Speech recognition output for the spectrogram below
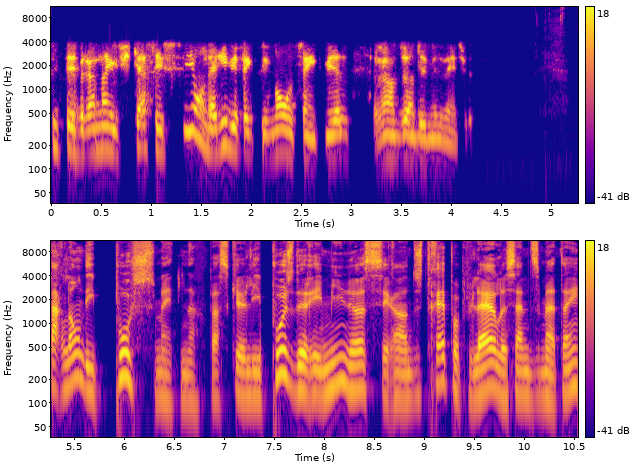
si c'est vraiment efficace et si on arrive effectivement aux 5000 rendus en 2028. Parlons des pouces maintenant, parce que les pouces de Rémi, c'est rendu très populaire le samedi matin.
